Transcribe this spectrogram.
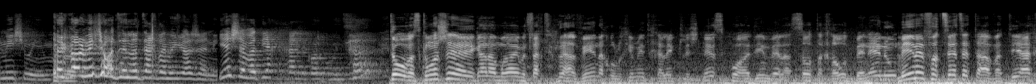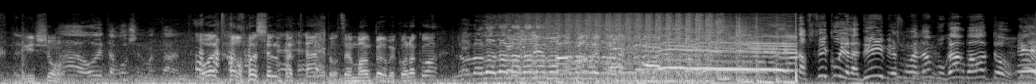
מישהוים. וכל מישהו רוצה לנצח את המישהו השני. יש אבטיח אחד לכל קבוצה. טוב, אז כמו שגל אמרה, אם הצלחתם להבין, אנחנו הולכים להתחלק לשני סקואדים ולעשות תחרות בינינו. מי מפוצץ את האבטיח ראשון? אה, או את הראש של מתן. או את הראש של מתן. אתה רוצה במפר בכל הכוח? לא, לא, לא, לא, לא, לא, לא, לא, לא, תפסיקו ילדים, יש פה אדם מבוגר באוטו. כן,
